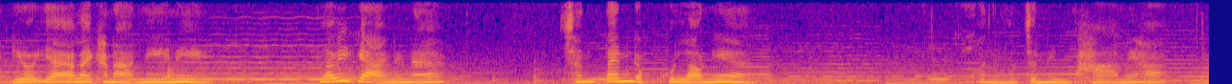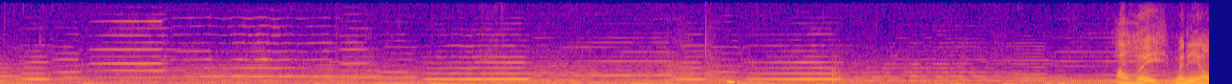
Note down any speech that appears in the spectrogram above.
กเยอะแยะอะไรขนาดนี้นี่ แล้วอีกอย่างหนึ่งนะ ฉันเต้นกับคุณแล้วเนี่ย คนมันจะนินทาไหมคะ เอาเฮ้ย มาเดียว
